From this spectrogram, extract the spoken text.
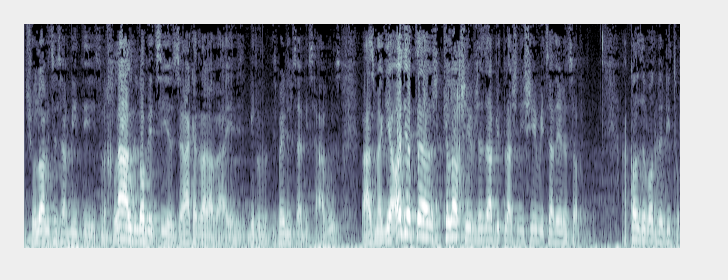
שהוא לא מציאוס אמיתיס, בכלל לא מציאוס, זה רק הדבר הוואי, בין מצד איסהבוס, ואז מגיע עוד יותר כלוכשיב, שזה הביטל השלישי מצד ערן סוף. הכל זה וורד בביטול.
